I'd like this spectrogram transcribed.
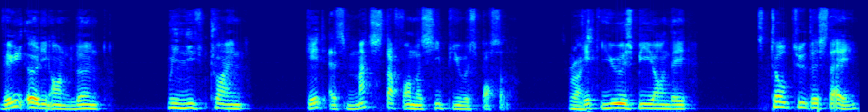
very early on learned we need to try and get as much stuff on the CPU as possible Right. get USB on there. Still to this day,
